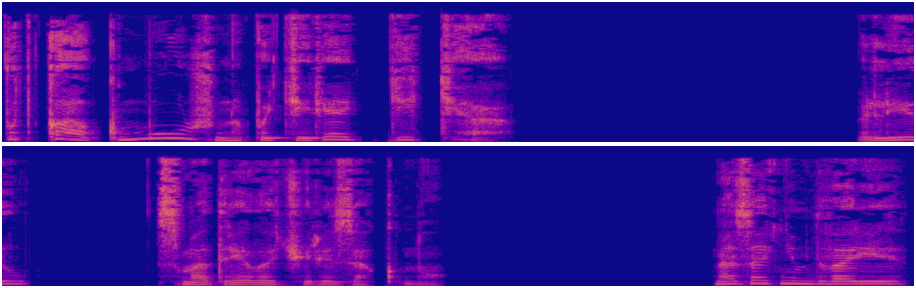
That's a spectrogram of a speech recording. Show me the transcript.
вот как можно потерять дитя? Лил смотрела через окно. На заднем дворе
